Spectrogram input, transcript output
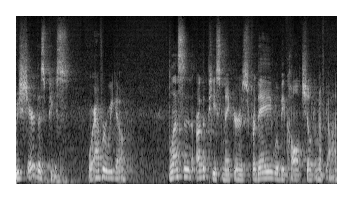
We share this peace wherever we go. Blessed are the peacemakers, for they will be called children of God.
